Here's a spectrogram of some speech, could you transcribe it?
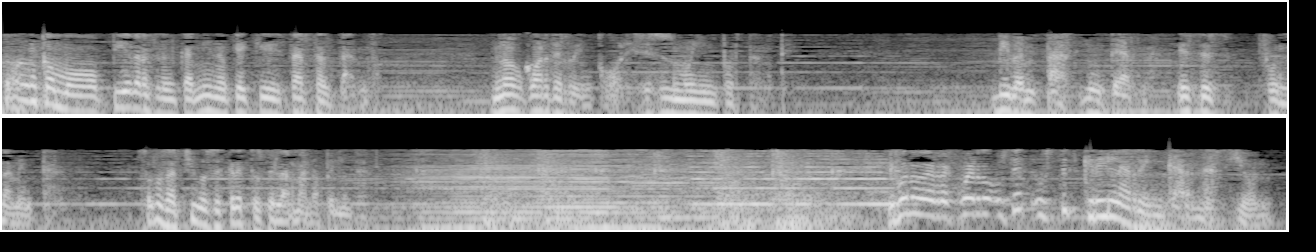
Son como piedras en el camino que hay que estar saltando. No guarde rencores, eso es muy importante. Viva en paz interna, esto es fundamental. Son los archivos secretos de la mano peluda. Y bueno, le recuerdo, ¿usted, ¿usted cree en la reencarnación?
